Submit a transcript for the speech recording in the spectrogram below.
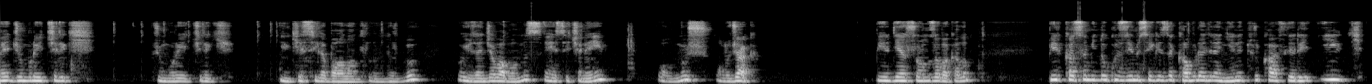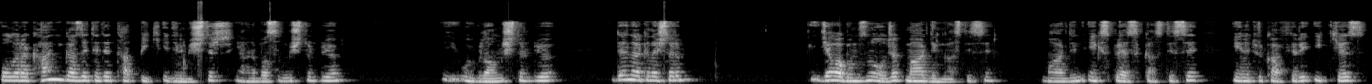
Ve cumhuriyetçilik cumhuriyetçilik ilkesiyle bağlantılıdır bu. O yüzden cevabımız E seçeneği olmuş olacak. Bir diğer sorumuza bakalım. 1 Kasım 1928'de kabul edilen yeni Türk harfleri ilk olarak hangi gazetede tatbik edilmiştir? Yani basılmıştır diyor. Uygulanmıştır diyor. Değerli arkadaşlarım cevabımız ne olacak? Mardin gazetesi. Mardin Express gazetesi yeni Türk harfleri ilk kez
